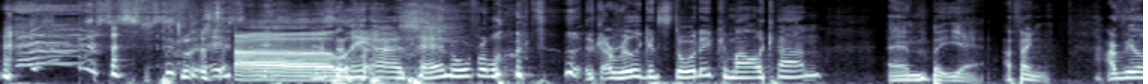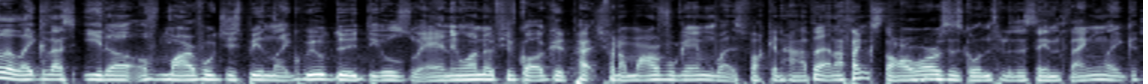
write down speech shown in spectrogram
It's, it's, it's, uh, it's an 8 out of 10 Overlode. it's got a really good story, Kamala Khan. Um, but yeah, I think I really like this era of Marvel just being like, we'll do deals with anyone. If you've got a good pitch for a Marvel game, let's fucking have it. And I think Star mm. Wars is going through the same thing. Like mm.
